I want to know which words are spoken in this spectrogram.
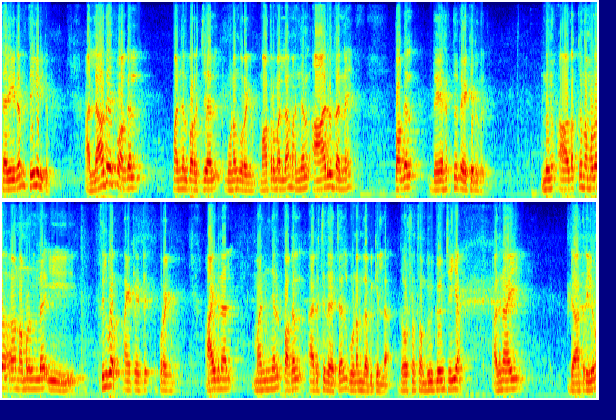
ശരീരം സ്വീകരിക്കും. അല്ലാതെ പകൽ മഞ്ഞൾ പറിച്ചാൽ ഗുണം കുറയും. മാത്രമല്ല മഞ്ഞൾ ആരും തന്നെ പകൽ ദേഹത്ത് തേക്കരുത്. അതൊക്കെ നമ്മൾ നമ്മളിലെ ഈ സിൽവർ നൈട്രേറ്റ് കുറയും. ആയതിനാൽ മഞ്ഞൾ പകൽ അരച്ച് തേച്ചാൽ ഗുണം ലഭിക്കില്ല. ദോഷം സംഭവിക്കുകയും ചെയ്യാം. അതിനായി രാത്രിയോ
